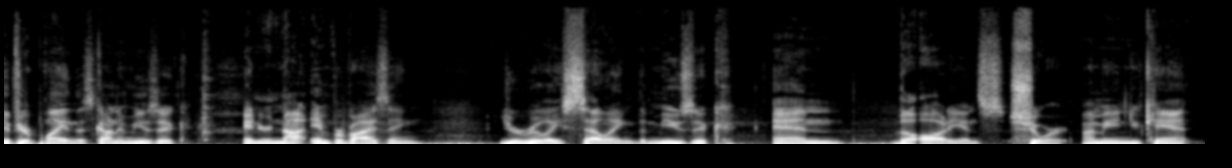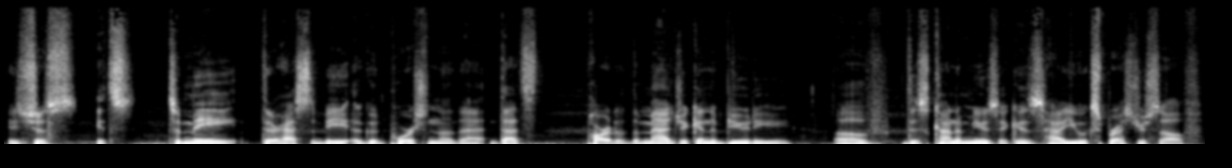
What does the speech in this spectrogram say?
If you're playing this kind of music and you're not improvising, you're really selling the music and the audience short. I mean, you can't. It's just it's to me there has to be a good portion of that. That's part of the magic and the beauty of this kind of music is how you express yourself.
